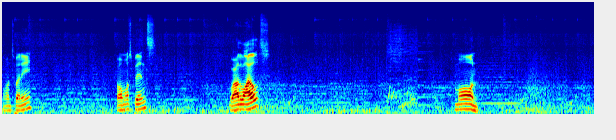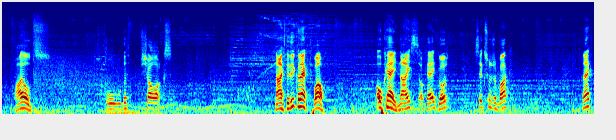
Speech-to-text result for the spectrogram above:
120. Four more spins. Where are the wilds? Come on. Wilds. All the sharks. Nice, they did connect. Wow. Okay, nice. Okay, good. 600 back. Connect.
